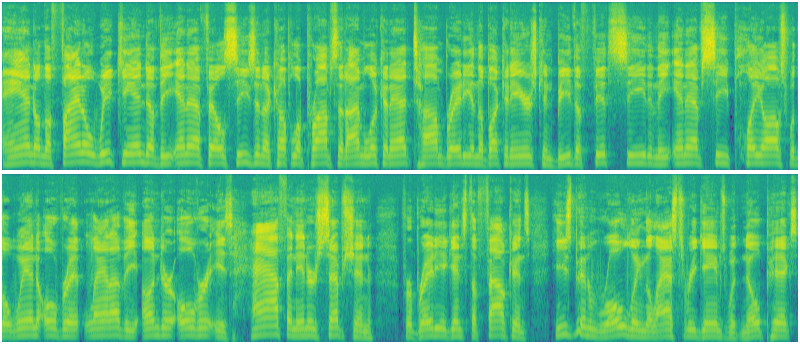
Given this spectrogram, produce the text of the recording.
And on the final weekend of the NFL season, a couple of props that I'm looking at Tom Brady and the Buccaneers can be the fifth seed in the NFC playoffs with a win over Atlanta. The under over is half an interception for Brady against the Falcons. He's been rolling the last three games with no picks.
